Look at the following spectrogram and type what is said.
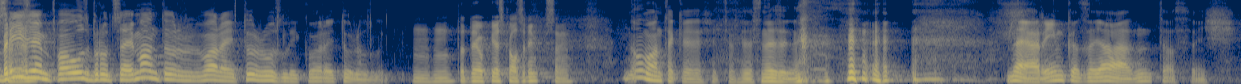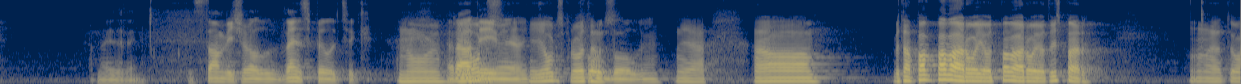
brīžiem pa uzbrucēju man tur varēja tur uzlikt, varēja tur uzlikt. Mm -hmm. Tad tev piespēlēs Rimkusam. Ja? Nu, man tikai tur, es nezinu. Nē, ar Rimkas, jā, nu, tas viņš, nezinu. Pēc tam viņš vēl Ventspili, cik Nu, Rādījumi, ilgs, ilgs, protams. futbolu. Jā. Uh, bet tā pa- pavērojot, pavērojot vispār to,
